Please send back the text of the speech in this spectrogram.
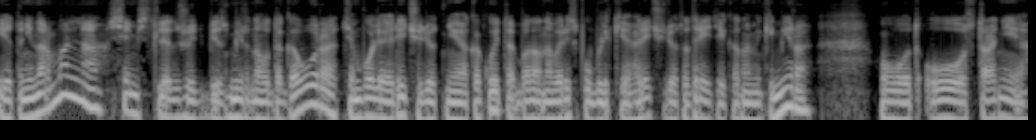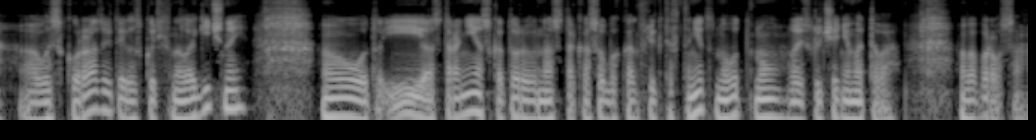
и это ненормально, 70 лет жить без мирного договора, тем более речь идет не о какой-то банановой республике, а речь идет о третьей экономике мира, вот, о стране высокоразвитой, высокотехнологичной, вот, и о стране, с которой у нас так особых конфликтов-то нет, ну вот, ну, за исключением этого вопроса.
